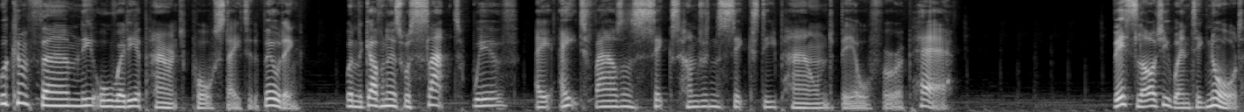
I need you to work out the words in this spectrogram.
would confirm the already apparent poor state of the building, when the governors were slapped with a £8,660 bill for repair. This largely went ignored,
